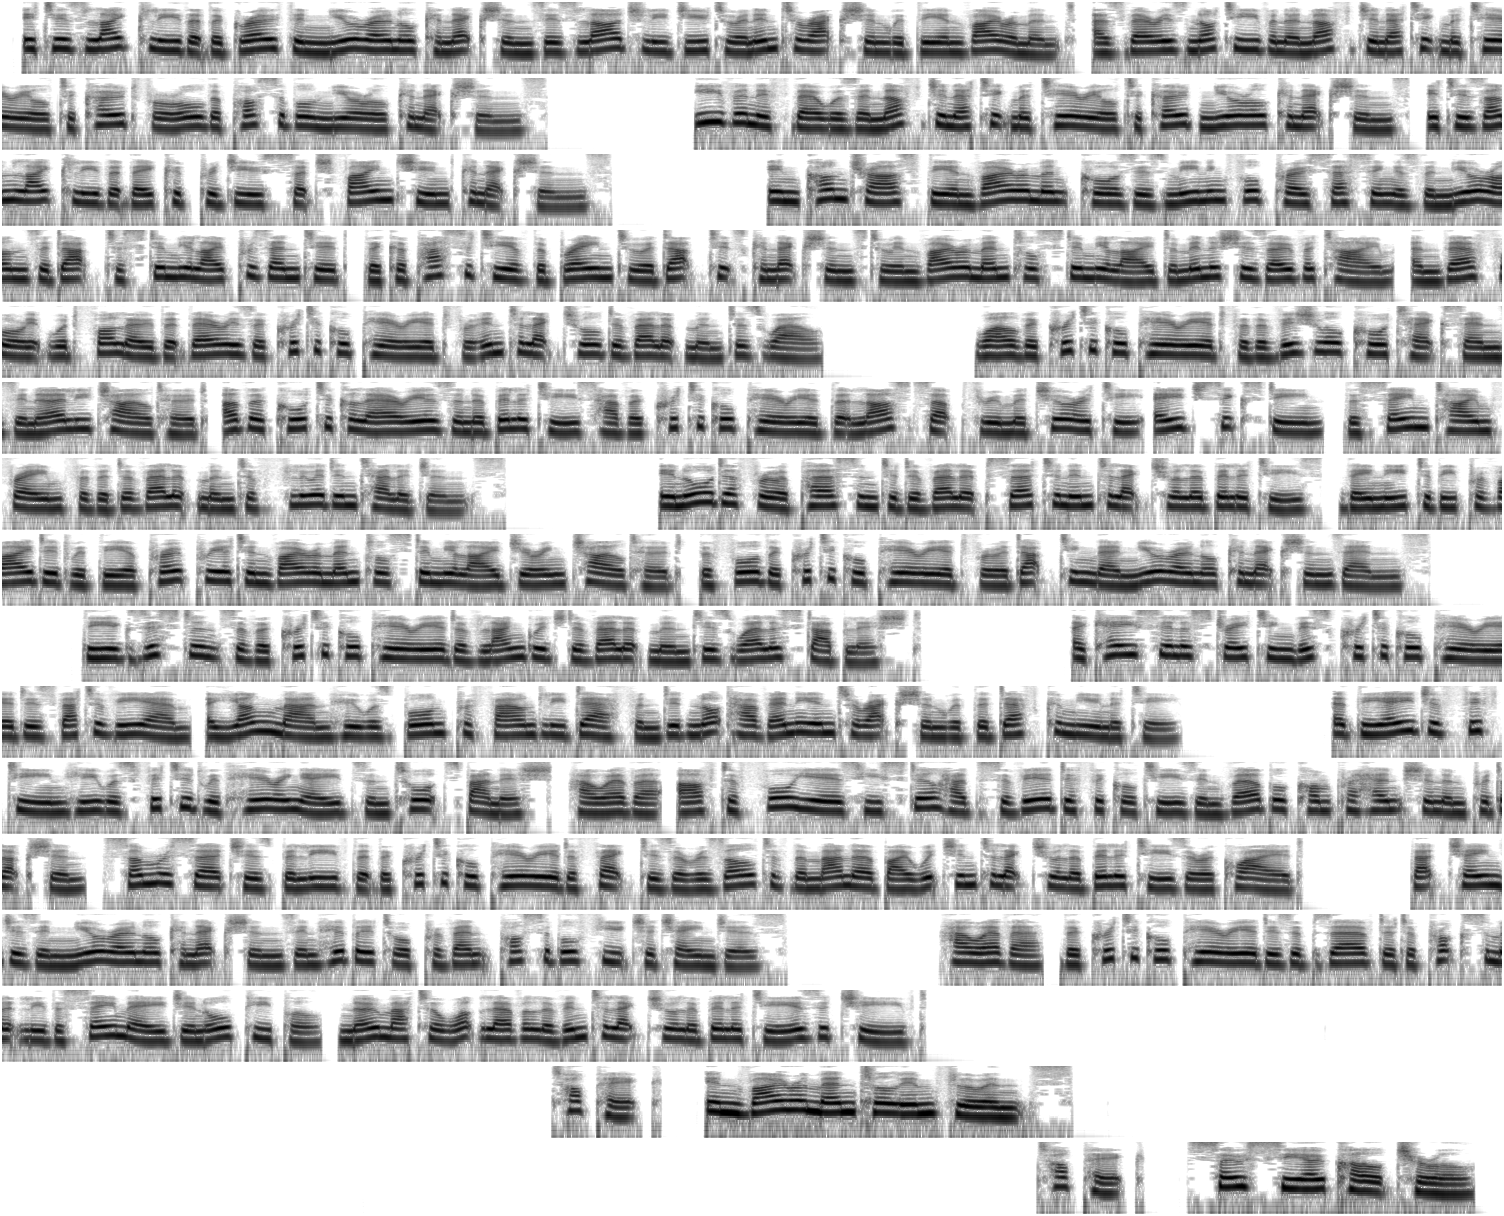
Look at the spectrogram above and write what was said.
It is likely that the growth in neuronal connections is largely due to an interaction with the environment, as there is not even enough genetic material to code for all the possible neural connections. Even if there was enough genetic material to code neural connections, it is unlikely that they could produce such fine-tuned connections. In contrast the environment causes meaningful processing as the neurons adapt to stimuli presented, the capacity of the brain to adapt its connections to environmental stimuli diminishes over time, and therefore it would follow that there is a critical period for intellectual development as well. While the critical period for the visual cortex ends in early childhood, other cortical areas and abilities have a critical period that lasts up through maturity age 16, the same time frame for the development of fluid intelligence. In order for a person to develop certain intellectual abilities, they need to be provided with the appropriate environmental stimuli during childhood, before the critical period for adapting their neuronal connections ends. The existence of a critical period of language development is well established. A case illustrating this critical period is that of E.M., a young man who was born profoundly deaf and did not have any interaction with the deaf community. At the age of 15 he was fitted with hearing aids and taught Spanish, however, after four years he still had severe difficulties in verbal comprehension and production. Some researchers believe that the critical period effect is a result of the manner by which intellectual abilities are acquired that changes in neuronal connections inhibit or prevent possible future changes. However, the critical period is observed at approximately the same age in all people, no matter what level of intellectual ability is achieved. Topic: Environmental influence. Topic: Sociocultural.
